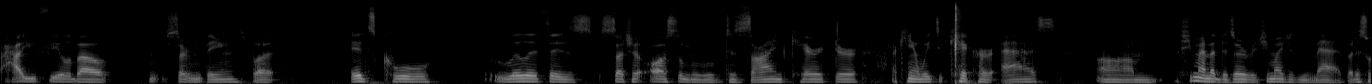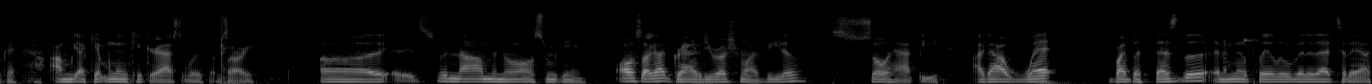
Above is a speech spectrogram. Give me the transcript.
how you feel about certain things, but it's cool. Lilith is such an awesome designed character. I can't wait to kick her ass. Um, she might not deserve it. She might just be mad, but it's okay. I'm I can't. I'm gonna kick her ass, Lilith. I'm sorry. Uh, it's phenomenal, awesome game. Also, I got Gravity Rush for my Vita. So happy. I got Wet by Bethesda, and I'm gonna play a little bit of that today. I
